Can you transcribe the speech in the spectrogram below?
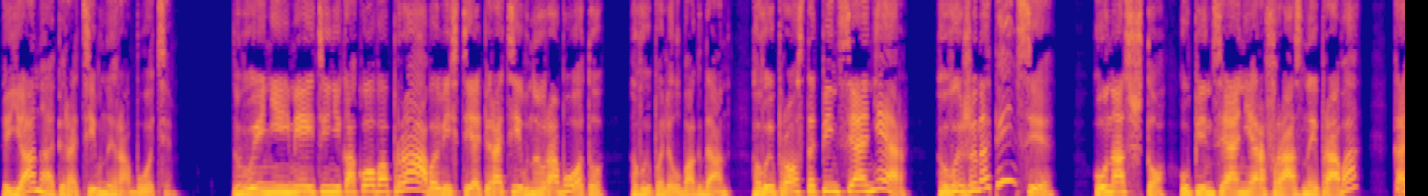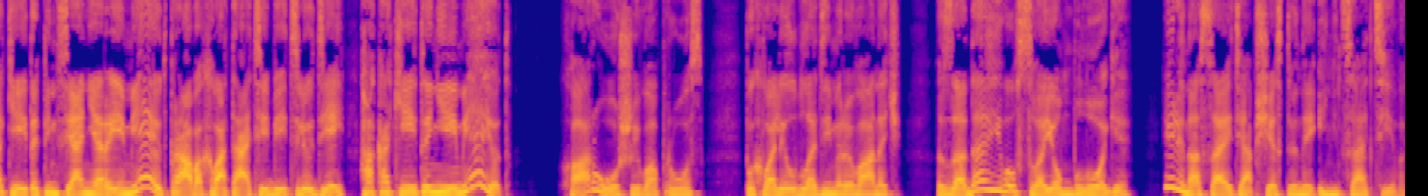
Я на оперативной работе». «Вы не имеете никакого права вести оперативную работу», — выпалил Богдан. «Вы просто пенсионер! Вы же на пенсии! У нас что, у пенсионеров разные права? Какие-то пенсионеры имеют право хватать и бить людей, а какие-то не имеют?» «Хороший вопрос», — похвалил Владимир Иванович. «Задай его в своем блоге или на сайте общественной инициативы».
